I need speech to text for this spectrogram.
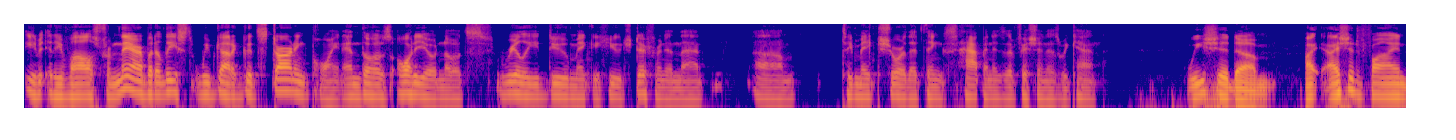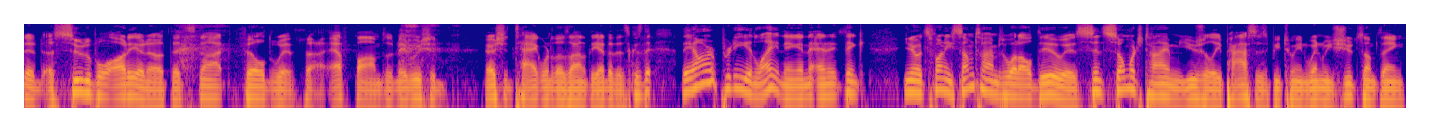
it evolves from there but at least we've got a good starting point and those audio notes really do make a huge difference in that um, to make sure that things happen as efficient as we can. We should. Um, I, I should find a, a suitable audio note that's not filled with uh, f bombs, and maybe we should. I should tag one of those on at the end of this because they, they are pretty enlightening. And, and I think, you know, it's funny. Sometimes what I'll do is since so much time usually passes between when we shoot something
